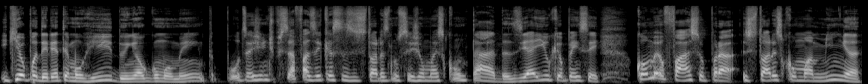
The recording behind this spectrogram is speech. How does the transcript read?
e que eu poderia ter morrido em algum momento, putz, a gente precisa fazer que essas histórias não sejam mais contadas. E aí o que eu pensei, como eu faço para histórias como a minha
